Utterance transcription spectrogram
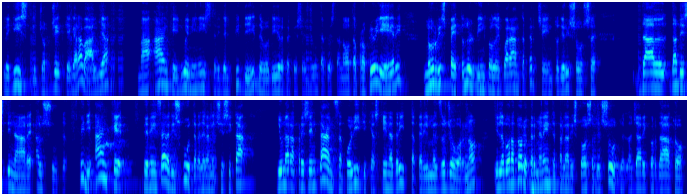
leghisti Giorgetti e Garavaglia, ma anche i due ministri del PD, devo dire perché si è aggiunta questa nota proprio ieri, non rispettano il vincolo del 40% di risorse dal, da destinare al sud. Quindi anche per iniziare a discutere della necessità di una rappresentanza politica a schiena dritta per il mezzogiorno, il laboratorio permanente per la riscossa del sud, l'ha già ricordato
